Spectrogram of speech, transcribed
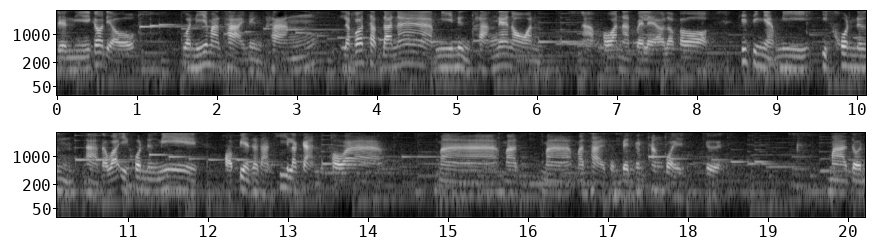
เดือนนี้ก็เดี๋ยววันนี้มาถ่ายหนึ่งครั้ง แล้วก็สัปดาห์หน้ามีหนึ่งครั้งแน่นอนอ่าเพราะว่านัดไปแล้วแล้วก็ที่จริงเนี่ยมีอีกคนนึงอ่าแต่ว่าอีกคนนึงนี่ขอเปลี่ยนสถานที่ละกัน เพราะว่า มามามามาถ่ายจนเป็นค่อนข้างบ่อยเกิน มาจน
